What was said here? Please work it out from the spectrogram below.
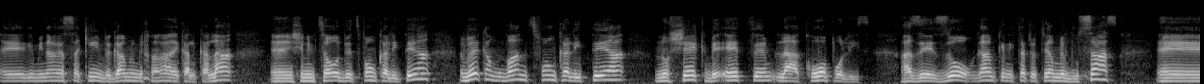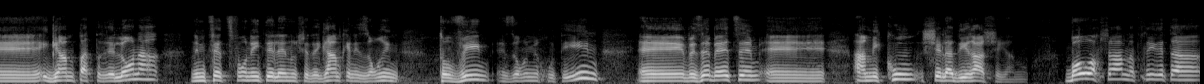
אה, עסקים וגם מכללה לכלכלה, אה, שנמצאות בצפון קליטאה, וכמובן צפון קליטאה נושק בעצם לאקרופוליס. אז זה אזור גם כן קצת יותר מבוסס, אה, גם פטרלונה נמצאת צפונית אלינו, שזה גם כן אזורים טובים, אזורים איכותיים. אה, וזה בעצם אה, המיקום של הדירה שלנו. בואו עכשיו נתחיל את ה,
